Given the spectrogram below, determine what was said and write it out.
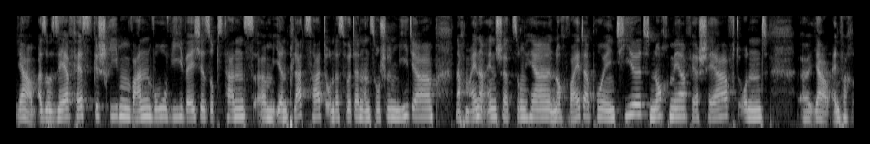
ja, also sehr festgeschrieben, wann, wo, wie, welche Substanz ähm, ihren Platz hat. Und das wird dann in Social Media nach meiner Einschätzung her noch weiter pointiert, noch mehr verschärft und äh, ja, einfach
